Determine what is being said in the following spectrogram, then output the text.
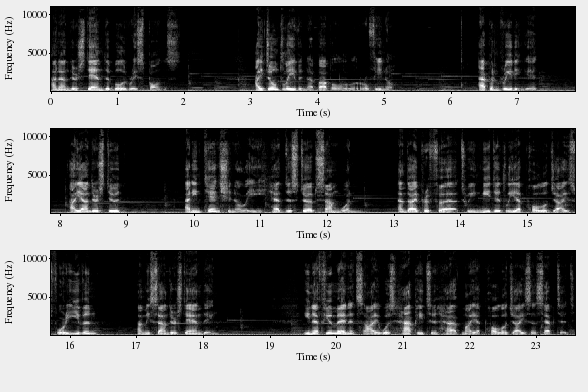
an understandable response. I don't live in a bubble, Rufino. Upon reading it, I understood and intentionally had disturbed someone, and I prefer to immediately apologize for even a misunderstanding. In a few minutes, I was happy to have my apologies accepted.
